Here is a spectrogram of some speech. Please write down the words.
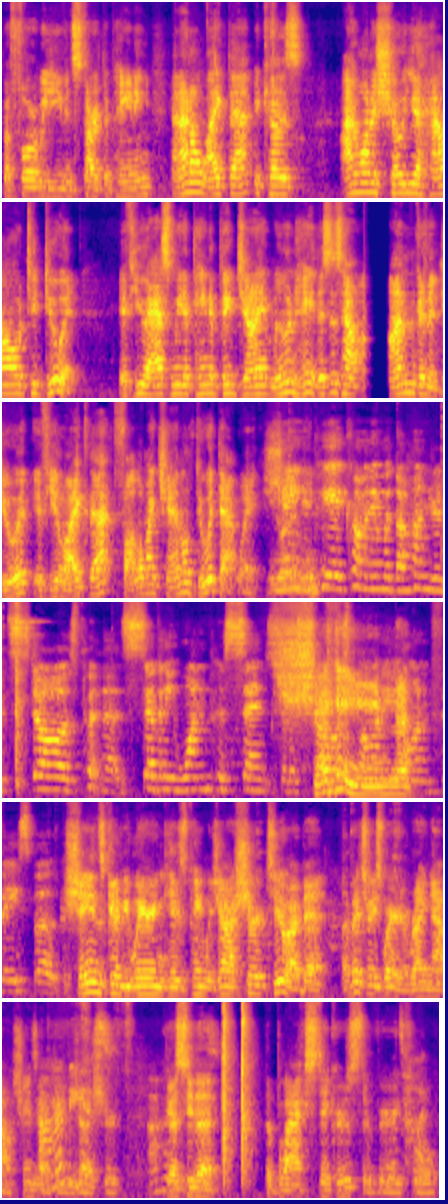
before we even start the painting. And I don't like that because I want to show you how to do it. If you ask me to paint a big giant moon, hey, this is how I'm gonna do it. If you like that, follow my channel, do it that way. You know what I Shane mean? Peer coming in with 100 stars, putting at 71% for the Shane. Party on Facebook. Shane's gonna be wearing his Paint with Josh shirt too, I bet. I bet you he's wearing it right now. Shane's got a Paint with Josh shirt. You guys see the the black stickers? They're very That's hot. cool.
